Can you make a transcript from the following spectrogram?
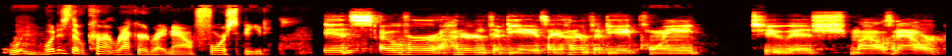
Wh- What is the current record right now for speed? It's over 158. It's like 158.2 ish miles an hour.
